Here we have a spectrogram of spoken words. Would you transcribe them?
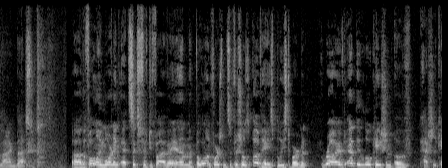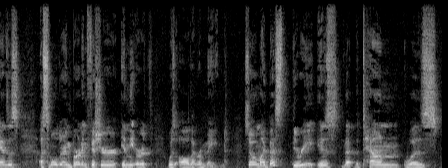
Lying bastard. Uh, the following morning at 6:55 a.m., the law enforcement officials of Hays Police Department arrived at the location of Ashley, Kansas, A smoldering, burning fissure in the earth was all that remained. So, my best theory is that the town was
